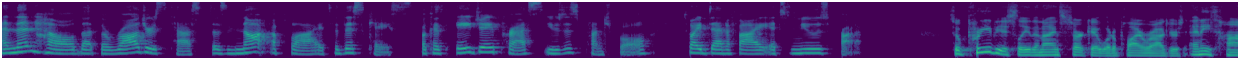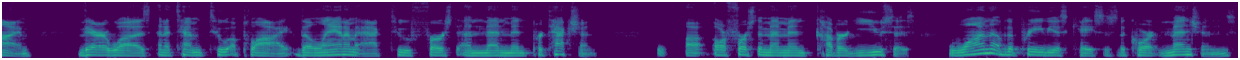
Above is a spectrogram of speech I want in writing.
and then held that the Rogers test does not apply to this case because AJ Press uses Punchbowl to identify its news product. So previously, the Ninth Circuit would apply Rogers anytime there was an attempt to apply the Lanham Act to First Amendment protection uh, or First Amendment covered uses. One of the previous cases the court mentions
